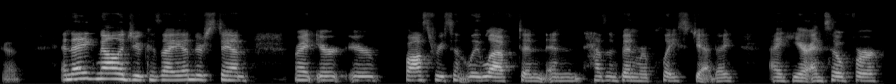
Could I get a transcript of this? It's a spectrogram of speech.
good. And I acknowledge you because I understand, right? Your your boss recently left and and hasn't been replaced yet. I I hear, and so for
